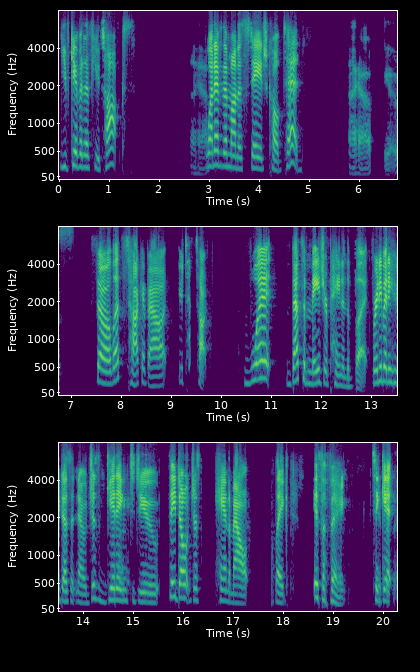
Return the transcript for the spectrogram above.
you've given a few talks I have. one of them on a stage called ted i have Yes. So let's talk about your TED Talk. What that's a major pain in the butt for anybody who doesn't know. Just getting to do, they don't just hand them out. Like it's a thing to It's get thing.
